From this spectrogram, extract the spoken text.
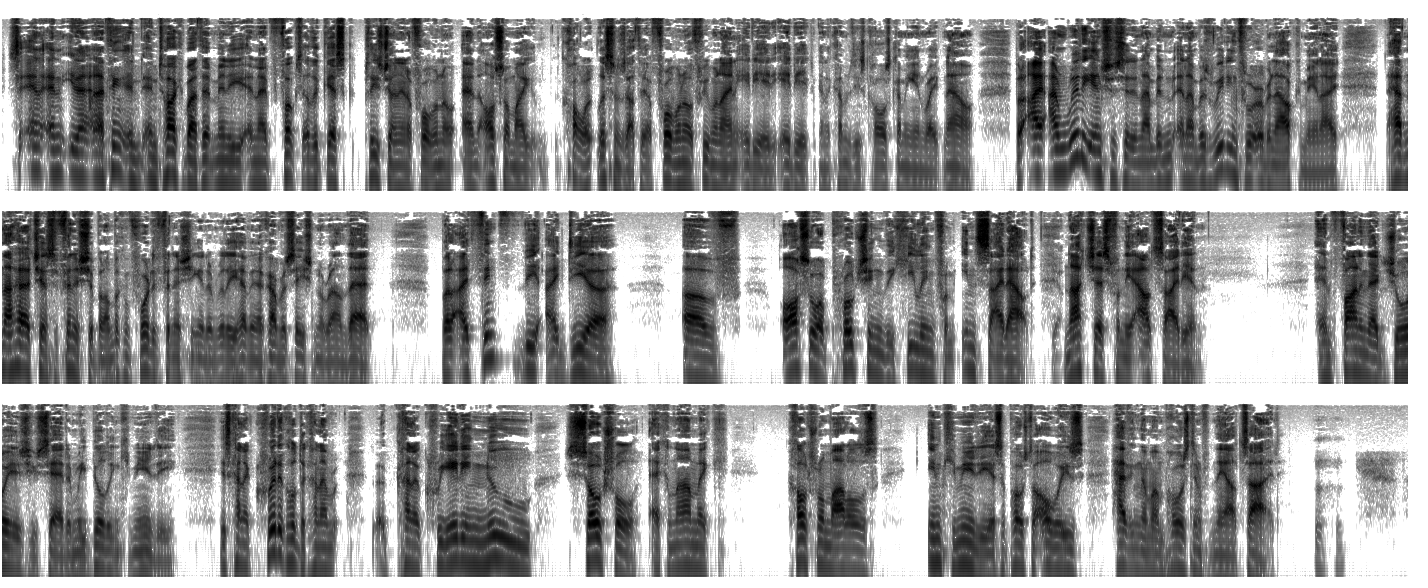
So, and, and you know, and I think and, and talk about that, Mindy, and I, folks, other guests, please join in at 410, and also my caller listeners out there, 410-319-8888, going to come to these calls coming in right now. But I, I'm really interested, and I've been, and I was reading through Urban Alchemy, and I have not had a chance to finish it, but I'm looking forward to finishing it and really having a conversation around that. But I think the idea of also approaching the healing from inside out, yeah. not just from the outside in, and finding that joy, as you said, and rebuilding community is kind of critical to kind of uh, kind of creating new social, economic, cultural models in community as opposed to always having them imposed in from the outside. Mm-hmm.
